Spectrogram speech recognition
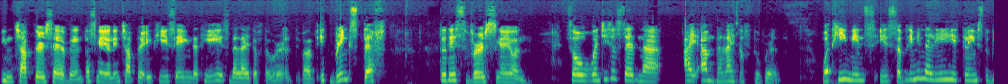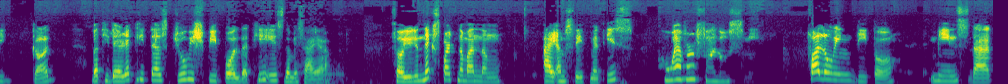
in chapter 7, tas ngayon in chapter 8, He's saying that He is the light of the world. Diba? It brings depth to this verse ngayon. So when Jesus said na, I am the light of the world, what He means is subliminally He claims to be God, but He directly tells Jewish people that He is the Messiah. So yung next part naman ng I am statement is, whoever follows me. Following dito means that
